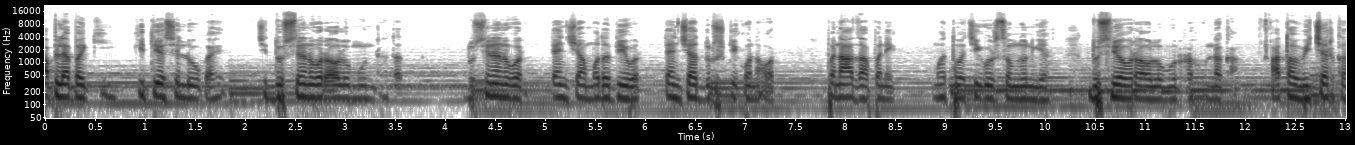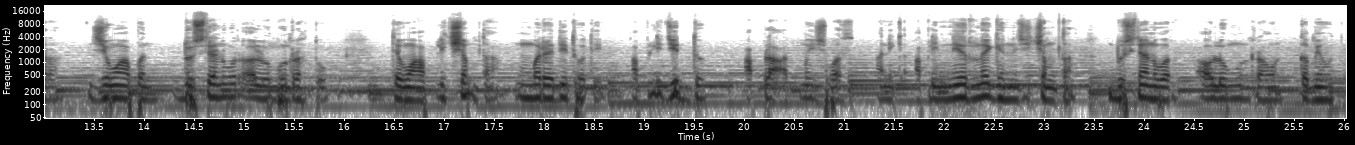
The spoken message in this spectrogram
आपल्यापैकी किती असे लोक आहेत जे दुसऱ्यांवर अवलंबून राहतात? दुसऱ्यांवर त्यांच्या मदतीवर त्यांच्या दृष्टिकोनावर. पण आज आपण एक महत्त्वाची गोष्ट समजून घ्या. दुसऱ्यावर अवलंबून राहू नका. आता विचार करा. जेव्हा आपण दुसऱ्यांवर अवलंबून राहतो तेव्हा आपली क्षमता मर्यादित होते. आपली जिद्द आपला आत्मविश्वास आणि आपली निर्णय घेण्याची क्षमता दुसऱ्यांवर अवलंबून राहून कमी होते.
